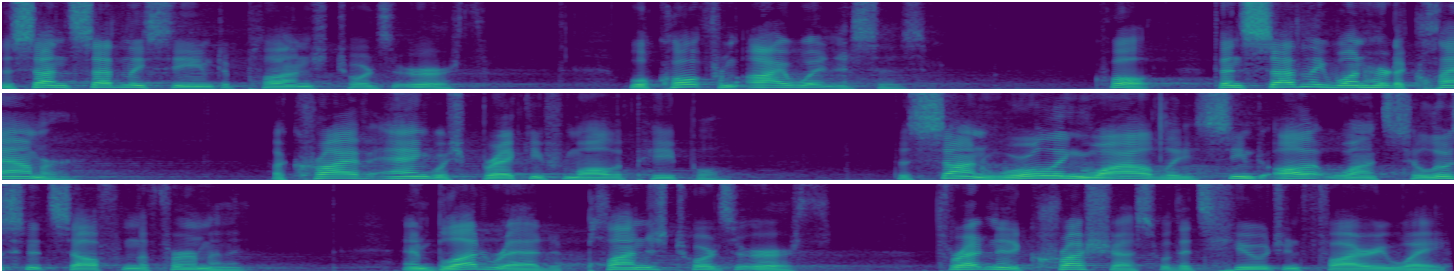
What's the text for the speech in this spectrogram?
The sun suddenly seemed to plunge towards the earth. We'll quote from eyewitnesses. Quote, then suddenly one heard a clamor, a cry of anguish breaking from all the people. The sun, whirling wildly, seemed all at once to loosen itself from the firmament, and blood red plunged towards the earth, threatening to crush us with its huge and fiery weight.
